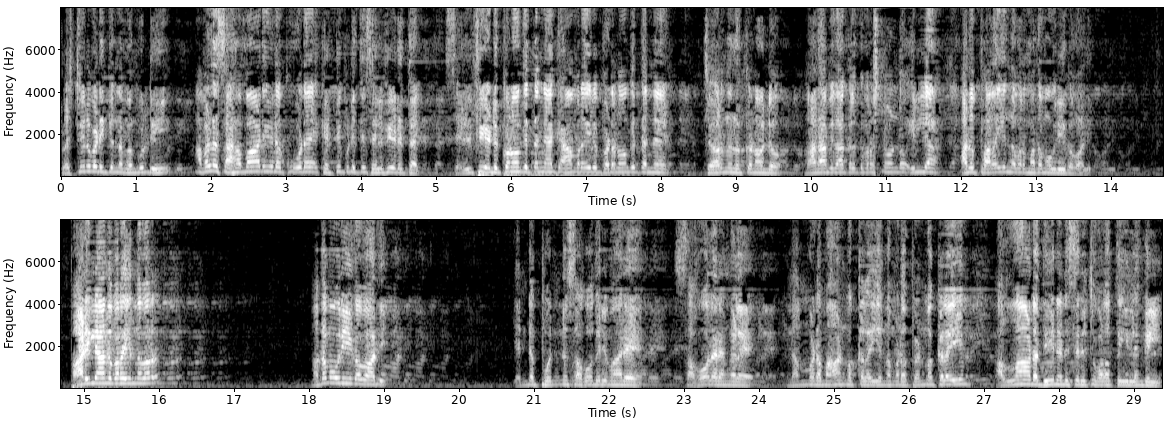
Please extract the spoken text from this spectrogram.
പ്ലസ് ടുവിന് പഠിക്കുന്ന പെൺകുട്ടി അവളുടെ സഹപാഠിയുടെ കൂടെ കെട്ടിപ്പിടിച്ച് സെൽഫി എടുത്താൽ. സെൽഫി എടുക്കണമെങ്കിൽ തന്നെ ആ ക്യാമറയിൽ പെടണമെങ്കിൽ തന്നെ ചേർന്ന് നിൽക്കണമല്ലോ. മാതാപിതാക്കൾക്ക് പ്രശ്നമുണ്ടോ? ഇല്ല. അത് പറയുന്നവർ മതമൗലികവാദി. പാടില്ല എന്ന് പറയുന്നവർ മതമൗലികവാദി. എന്റെ പൊന്നു സഹോദരിമാരെ സഹോദരങ്ങളെ നമ്മുടെ ആൺമക്കളെയും നമ്മുടെ പെൺമക്കളെയും അള്ളാടെ ദീനനുസരിച്ച് വളർത്തിയില്ലെങ്കിൽ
